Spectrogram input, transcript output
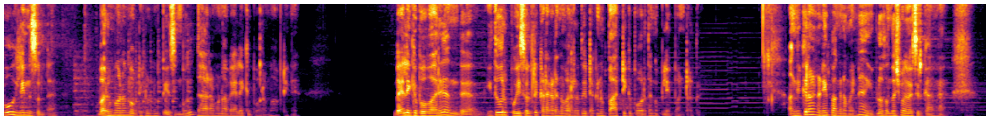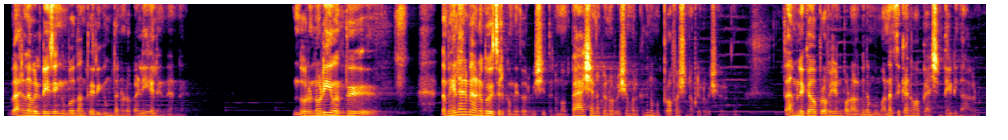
போ இல்லைன்னு சொல்ல. வருமானம் அப்படின்னு ஒன்று பேசும்போது தாராளமாக நான் வேலைக்கு போகிறேம்மா அப்படின்னு. வேலைக்கு போவார். அந்த இது ஒரு பொய் சொல்லிட்டு கடகடன்னு வர்றது டக்குன்னு பார்ட்டிக்கு போகிறது அங்கே ப்ளே பண்ணுறது அங்கேக்கெல்லாம் நினைப்பாங்க நம்ம என்ன இவ்வளோ சந்தோஷமாக வச்சுருக்காங்க? வேற லெவல் டீஜிங்கும் போது தான் தெரியும் தன்னோட வழிகள் என்னென்னு. இந்த ஒரு நொடி வந்து நம்ம எல்லாருமே அனுபவிச்சிருக்கோம் இது ஒரு விஷயத்தை. நம்ம பேஷன் அப்படின்னு ஒரு விஷயம் இருக்குது நம்ம ப்ரொஃபஷன் அப்படின்னு ஒரு விஷயம் இருக்குது. ஃபேமிலிக்காக ப்ரொஃபஷன் போனாலுமே நம்ம மனசுக்காக நம்ம பேஷன் தேடி தான் ஆகணும்.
